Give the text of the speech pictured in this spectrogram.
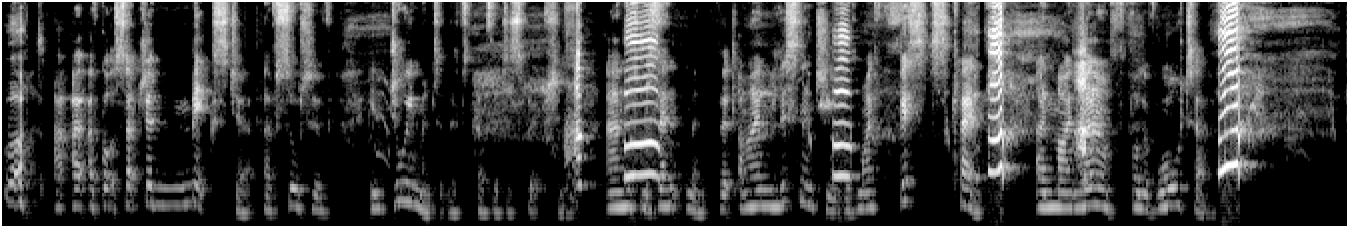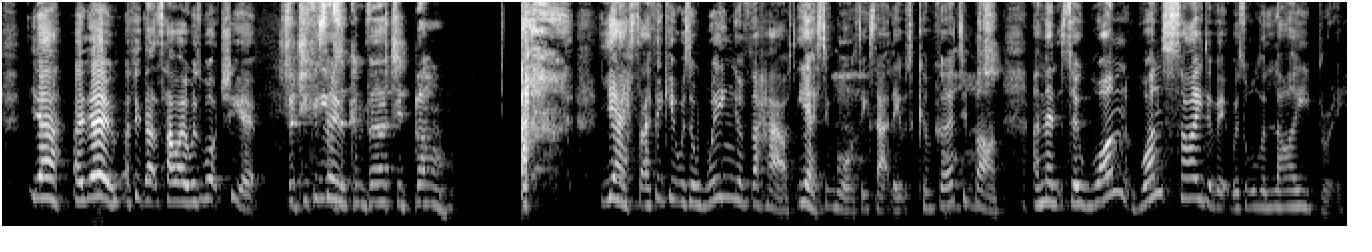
What? I, I- I've got such a mixture of sort of enjoyment of the, of the description and resentment that I'm listening to you with my fists clenched and my mouth full of water. Yeah, I know. I think that's how I was watching it. So do you think it was a converted barn? Yes, I think it was a wing of the house. Yes, it was exactly. It was a converted barn, and then so one one side of it was all the library.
